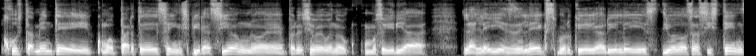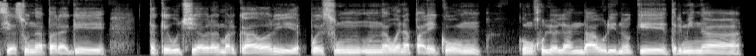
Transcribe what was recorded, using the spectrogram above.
justamente como parte de esa inspiración, ¿no? Me pareció, bueno, como seguiría las leyes del ex, porque Gabriel Leyes dio dos asistencias, una para que Takeuchi abra el marcador y después una buena pared con, con Julio Landauri, ¿no? Que termina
